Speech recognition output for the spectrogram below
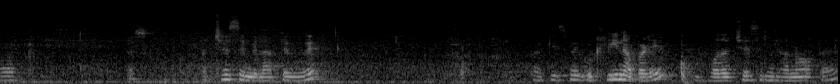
और अच्छे से मिलाते हुए, ताकि इसमें गुठली ना पड़े, बहुत अच्छे से मिलाना होता है।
